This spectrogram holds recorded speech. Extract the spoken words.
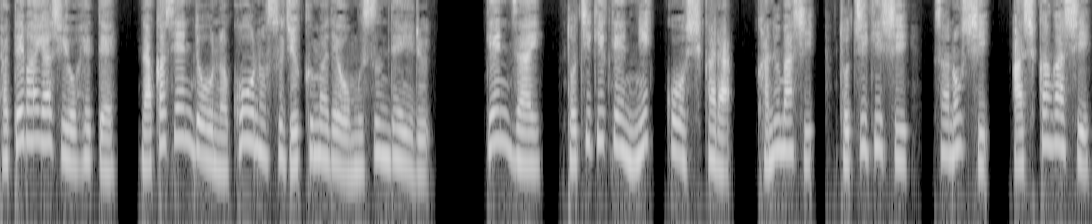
立林を経て、中山道の河野巣宿までを結んでいる。現在、栃木県日光市から、鹿沼市、栃木市、佐野市、足利市、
